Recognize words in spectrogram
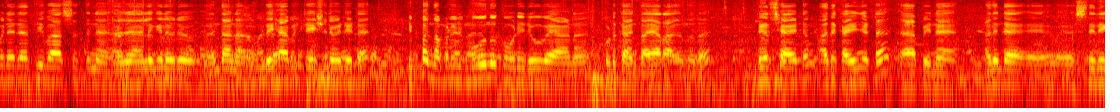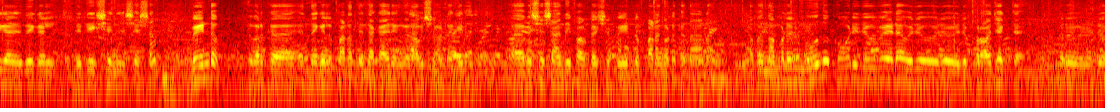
പുനരധിവാസത്തിന് അല്ലെങ്കിൽ ഒരു എന്താണ് റീഹാബിലിറ്റേഷന് വേണ്ടിയിട്ട് ഇപ്പം നമ്മളൊരു മൂന്ന് കോടി രൂപയാണ് കൊടുക്കാൻ തയ്യാറാകുന്നത്. തീർച്ചയായിട്ടും അത് കഴിഞ്ഞിട്ട് പിന്നെ അതിന്റെ സ്ഥിതിഗതികൾ നിരീക്ഷിച്ചതിന് ശേഷം വീണ്ടും ഇവർക്ക് എന്തെങ്കിലും പണത്തിന്റെ കാര്യങ്ങൾ ആവശ്യമുണ്ടെങ്കിൽ വിശ്വശാന്തി ഫൗണ്ടേഷൻ വീണ്ടും പണം കൊടുക്കുന്നതാണ്. അപ്പോൾ നമ്മളൊരു മൂന്ന് കോടി രൂപയുടെ ഒരു ഒരു ഒരു പ്രോജക്റ്റ് ഒരു ഒരു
